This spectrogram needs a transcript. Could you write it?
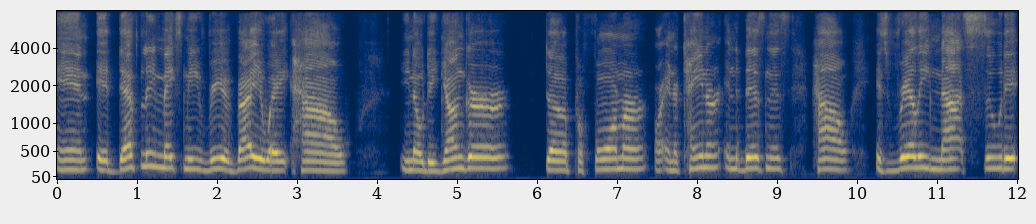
and it definitely makes me reevaluate how you know the younger the performer or entertainer in the business, how it's really not suited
